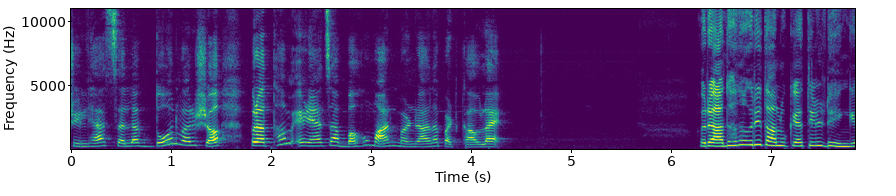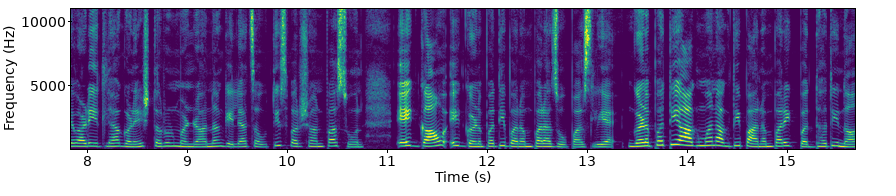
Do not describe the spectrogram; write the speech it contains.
जिल्ह्यात सलग दोन वर्ष प्रथम करण्याचा बहुमान मंडळानं पटकावलाय. राधानगरी तालुक्यातील ढेंगेवाडी इथल्या गणेश तरुण मंडळानं गेल्या चौतीस वर्षांपासून एक गाव एक गणपती परंपरा जोपासली आहे. गणपती आगमन अगदी पारंपरिक पद्धतीनं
